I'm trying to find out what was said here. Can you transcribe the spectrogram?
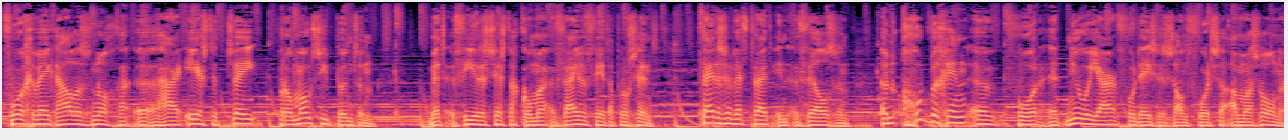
Vorige week haalde ze nog uh, haar eerste twee promotiepunten... met 64,45 procent. Tijdens een wedstrijd in Velzen. Een goed begin uh, voor het nieuwe jaar voor deze Zandvoortse Amazone.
